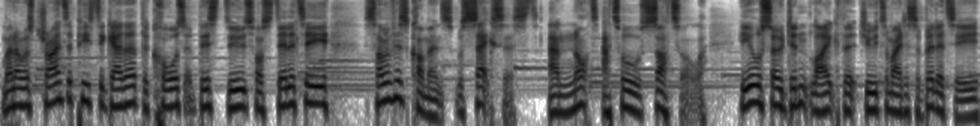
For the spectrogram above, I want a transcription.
when I was trying to piece together the cause of this dude's hostility, some of his comments were sexist and not at all subtle. He also didn't like that due to my disability,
